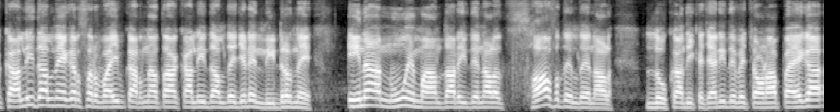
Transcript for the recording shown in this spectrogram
ਅਕਾਲੀ ਦਲ ਨੇ ਅਗਰ ਸਰਵਾਈਵ ਕਰਨਾ ਤਾਂ ਅਕਾਲੀ ਦਲ ਦੇ ਜਿਹੜੇ ਲੀਡਰ ਨੇ ਇਹਨਾਂ ਨੂੰ ਇਮਾਨਦਾਰੀ ਦੇ ਨਾਲ, ਸਾਫ਼ ਦਿਲ ਦੇ ਨਾਲ ਲੋਕਾਂ ਦੀ ਕਚਹਿਰੀ ਦੇ ਵਿੱਚ ਆਉਣਾ ਪਏਗਾ।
